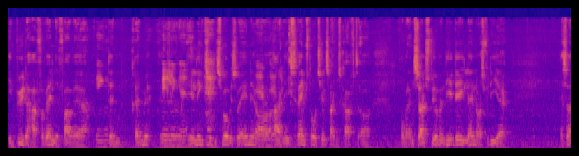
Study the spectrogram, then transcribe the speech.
en by, der har forvandlet fra at være Ingen. den grimme Elling, ja. Elling til de smukke svane, Ja, og har en ekstremt stor tiltrækningskraft. Og, og hvordan søren styrer man lige det i landet, også fordi jeg, altså,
